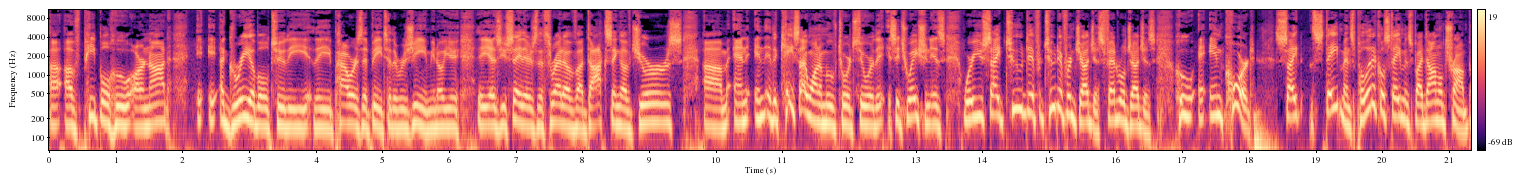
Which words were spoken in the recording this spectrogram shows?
uh, of people who are not I- agreeable to the the powers that be, to the regime. You know, you as you say, there's the threat of uh, doxing of jurors, um, and in, the case I want to move towards, to, or the situation is where you cite two different two different judges, federal judges who in court cite statements, political statements by Donald Trump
